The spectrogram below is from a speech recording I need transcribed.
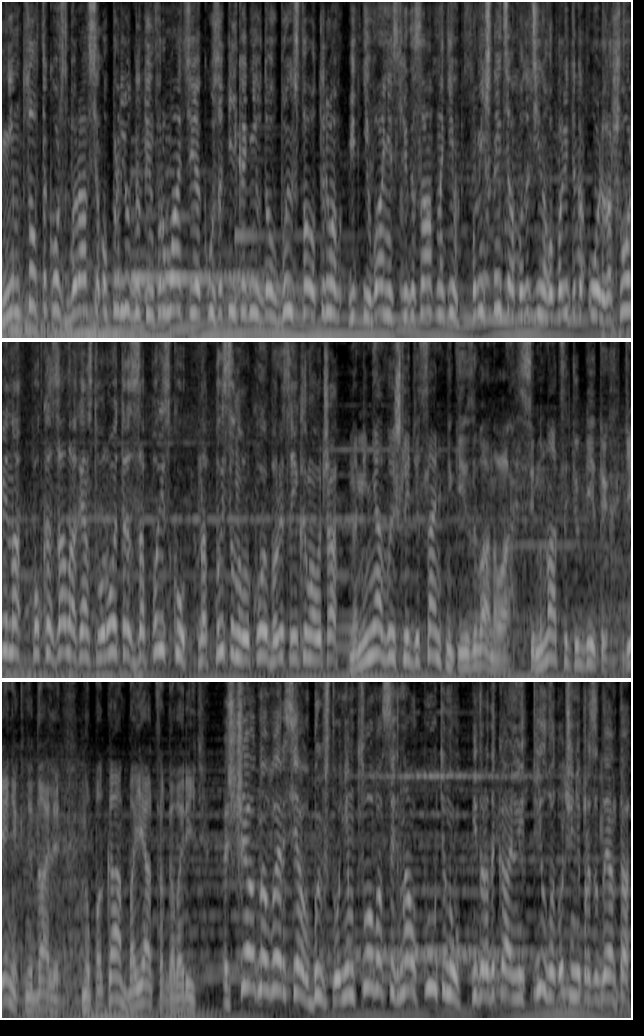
Німцов також збирався оприлюднити інформацію, яку за кілька днів до вбивства отримав від іванівських десантників. Помічниця опозиційного політика Ольга Шоріна показала агентству Reuters записку, написану рукою Бориса Юхимовича. На меня вышли десантники из Иванова. 17 убитых, денег не дали, но пока боятся говорить. Ще одна версія вбивство Німцова сигнал Путіну від радикальних кіл в оточенні президента,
